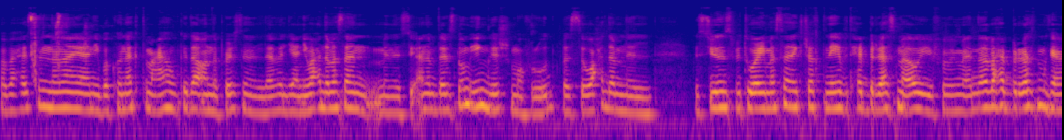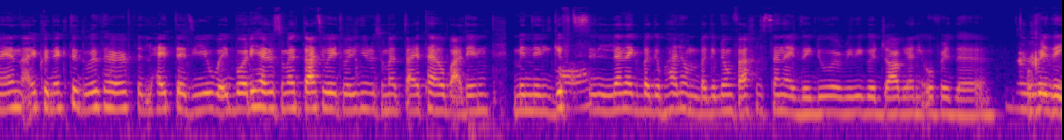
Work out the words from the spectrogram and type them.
فبحس إن أنا يعني ب connect معاهم كده on a personal level. يعني واحدة مثلا من الس... أنا بدرس لهم English المفروض بس واحدة من ال ال students بتوعي مثلا اكتشفت إن هي بتحب الرسم قوي فبما إن أنا بحب الرسم كمان I connected with her في الحتة دي وبقيت بوريها الرسومات بتاعتي وهي توريني الرسومات بتاعتها وبعدين من ال gifts اللي أنا بجيبها لهم بجيب لهم في آخر السنة if they do a really good job يعني over the over the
